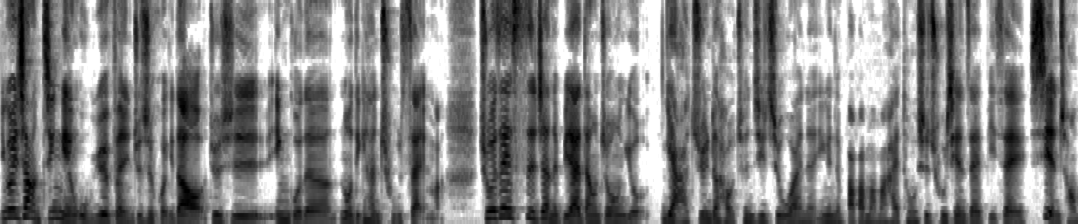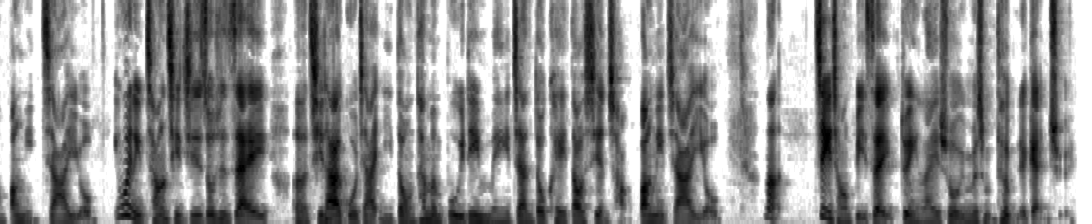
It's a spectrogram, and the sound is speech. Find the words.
因为像今年五月份，你就是回到就是英国的诺丁汉初赛嘛。除了在四站的比赛当中有亚军的好成绩之外呢，因为你的爸爸妈妈还同时出现在比赛现场帮你加油。因为你长期其实都是在呃其他的国家移动，他们不一定每一站都可以到现场帮你加油。那这场比赛对你来说有没有什么特别的感觉？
